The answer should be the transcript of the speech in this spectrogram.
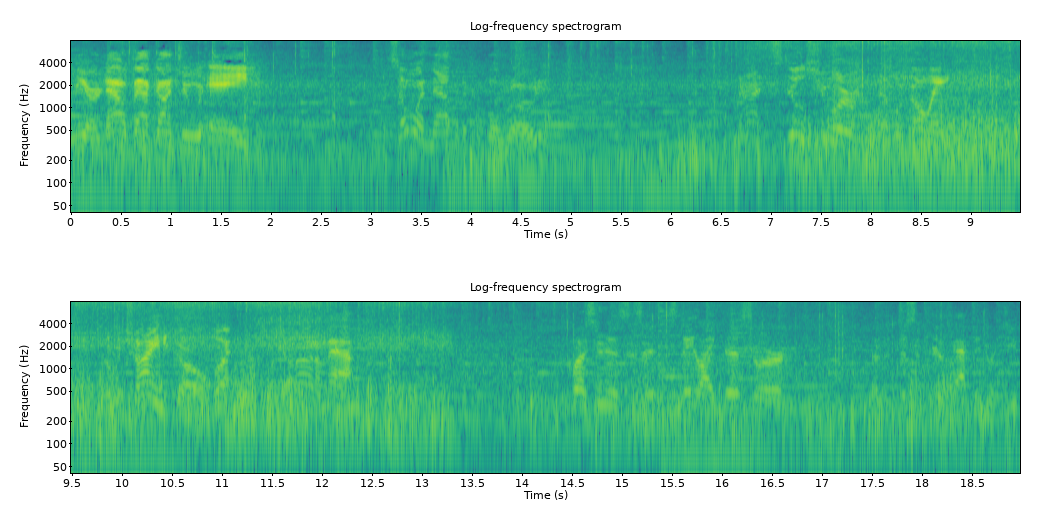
We are now back onto a somewhat navigable road. Not still sure that we're going where we're trying to go, but we're on a map. The question is, does it stay like this or does it disappear back into a Jeep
